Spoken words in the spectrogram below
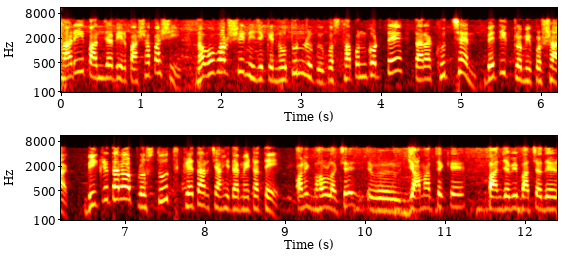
শাড়ি পাঞ্জাবির পাশাপাশি নববর্ষে নিজেকে নতুন রূপে উপস্থাপন করতে তারা খুঁজছেন ব্যতিক্রমী পোশাক। বিক্রেতারাও প্রস্তুত ক্রেতার চাহিদা মেটাতে। অনেক ভালো লাগছে জামা থেকে পাঞ্জাবি বাচ্চাদের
